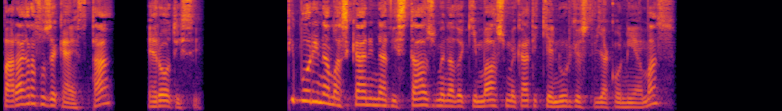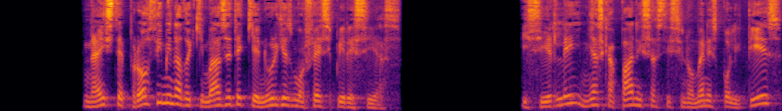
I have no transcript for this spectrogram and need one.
Παράγραφος 17. Ερώτηση. Τι μπορεί να μας κάνει να διστάζουμε να δοκιμάσουμε κάτι καινούριο στη διακονία μας; Να είστε πρόθυμοι να δοκιμάζετε καινούριες μορφές υπηρεσίας. Η Σίρλεϊ, μιας καπάνισσα στις Ηνωμένες Πολιτείες,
